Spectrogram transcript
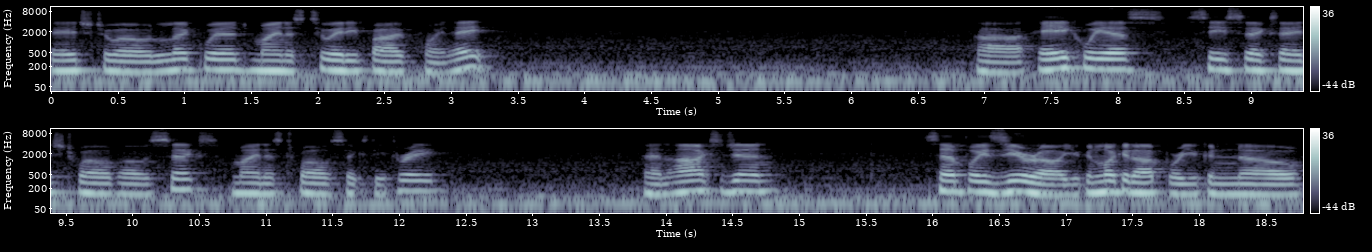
H2O liquid minus 285.8 uh, aqueous C6H12O6 minus 1263. and oxygen, simply zero. You can look it up or you can know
